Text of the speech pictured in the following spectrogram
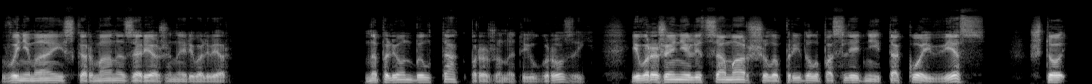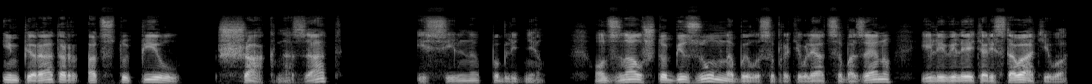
вынимая из кармана заряженный револьвер. Наполеон был так поражен этой угрозой, и выражение лица маршала придало последний такой вес, что император отступил шаг назад и сильно побледнел. Он знал, что безумно было сопротивляться Базену или велеть арестовать его.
